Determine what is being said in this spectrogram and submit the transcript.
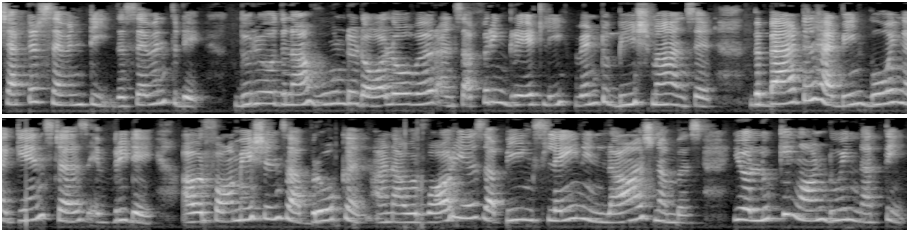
Chapter 70 The seventh day. Duryodhana, wounded all over and suffering greatly, went to Bhishma and said, The battle had been going against us every day. Our formations are broken and our warriors are being slain in large numbers. You are looking on doing nothing.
